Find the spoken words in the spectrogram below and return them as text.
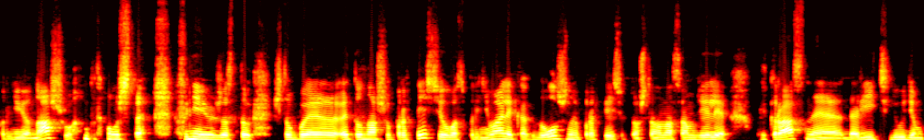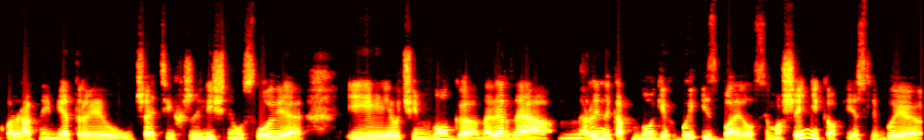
про нее нашу, потому что в ней уже столько, чтобы эту нашу профессию воспринимали как должную профессию, потому что она на самом деле прекрасная, дарить людям квадратные метры, улучшать их жилищные условия, и очень много, наверное, рынок от многих бы избавился мошенников, если бы э,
